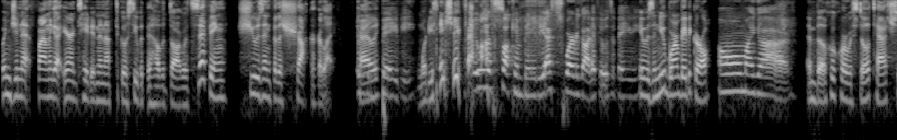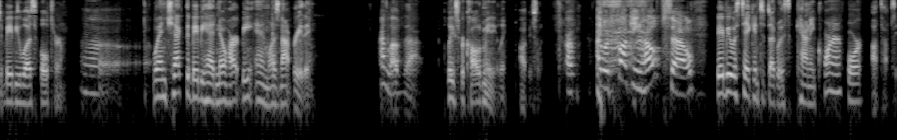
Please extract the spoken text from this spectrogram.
When Jeanette finally got irritated enough to go see what the hell the dog was sniffing, she was in for the shock of her life. It was Kylie, a baby. what do you think she found? It was a fucking baby. I swear to God, if it was a baby. It was a newborn baby girl. oh my God. Umbilical cord was still attached. The baby was full term. Uh, When checked, the baby had no heartbeat and was not breathing. I love that. Police were called immediately, obviously. I, I would fucking hope so. Baby was taken to Douglas County Coroner for autopsy.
